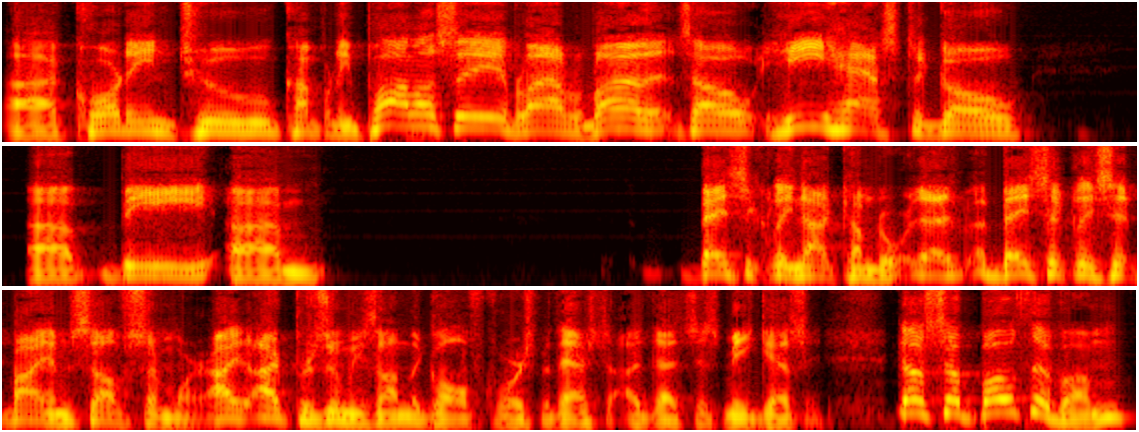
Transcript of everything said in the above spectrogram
uh, according to company policy, blah, blah, blah, so he has to go uh, be um, basically not come to, uh, basically sit by himself somewhere. I, I, presume he's on the golf course, but that's, uh, that's just me guessing. No, so both of them,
